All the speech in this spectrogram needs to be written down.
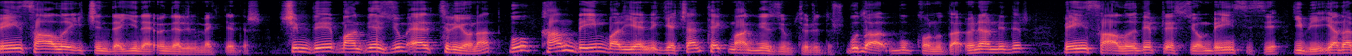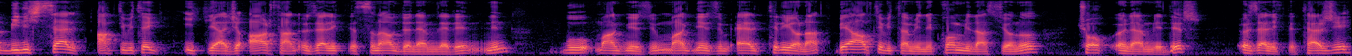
Beyin sağlığı için de yine önerilmektedir. Şimdi magnezyum L-trionat bu kan beyin bariyerini geçen tek magnezyum türüdür. Bu da bu konuda önemlidir. Beyin sağlığı, depresyon, beyin sisi gibi ya da bilişsel aktivite ihtiyacı artan özellikle sınav dönemlerinin bu magnezyum, magnezyum L-trionat, B6 vitamini kombinasyonu çok önemlidir. Özellikle tercih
